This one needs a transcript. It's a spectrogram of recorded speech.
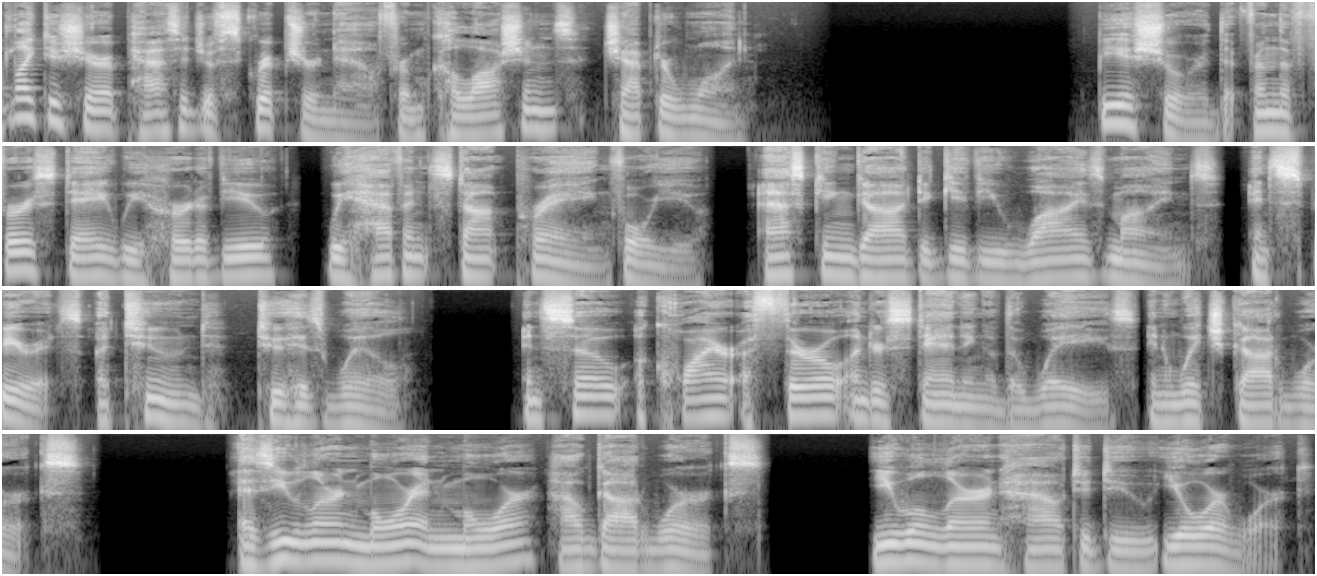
I'd like to share a passage of scripture now from Colossians chapter 1. Be assured that from the first day we heard of you, we haven't stopped praying for you, asking God to give you wise minds and spirits attuned to his will, and so acquire a thorough understanding of the ways in which God works. As you learn more and more how God works, you will learn how to do your work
